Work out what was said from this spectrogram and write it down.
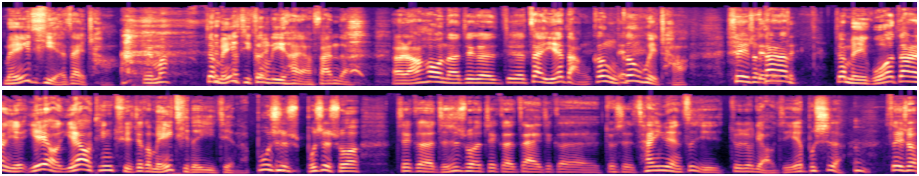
媒体也在查，对吗？这媒体更厉害啊，翻的，呃，然后呢，这个这个在野党更更会查，所以说当然对。这美国当然也也要也要听取这个媒体的意见了，不是不是说这个，只是说这个在这个就是参议院自己就就了结，不是。嗯，所以说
